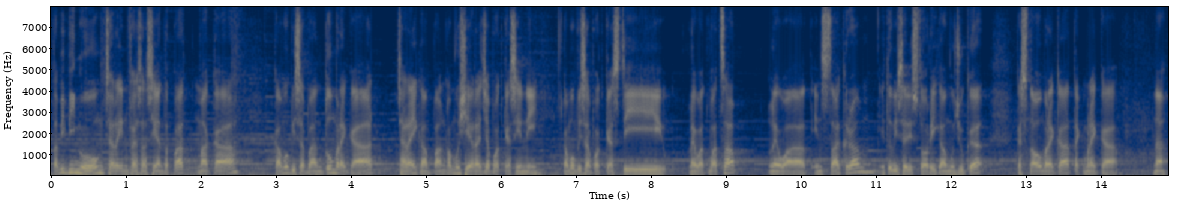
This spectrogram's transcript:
tapi bingung cara investasi yang tepat, maka kamu bisa bantu mereka Caranya gampang, kamu share aja podcast ini. Kamu bisa podcast di lewat WhatsApp, lewat Instagram, itu bisa di story kamu juga. Kasih tahu mereka, tag mereka. Nah,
